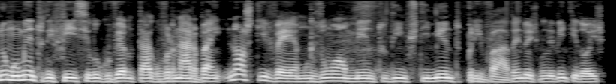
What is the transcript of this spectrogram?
Num momento difícil, o governo está a governar bem. Nós tivemos um aumento de investimento privado em 2022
